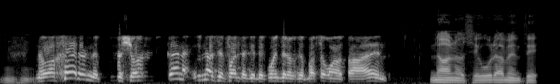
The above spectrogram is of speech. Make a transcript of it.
Nos bajaron, después nos llevaron a cana y no hace falta que te cuente lo que pasó cuando estaba adentro. No, no, seguramente.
